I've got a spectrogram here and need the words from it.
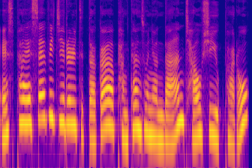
에스파의 Savage를 듣다가 방탄소년단 Jawsh 685,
